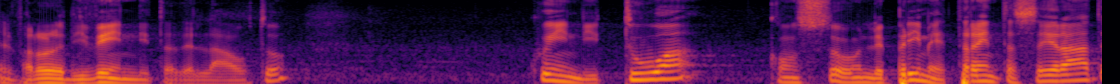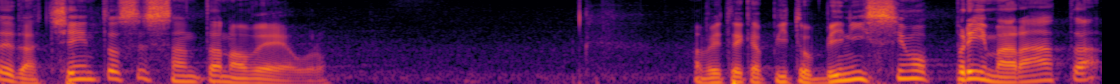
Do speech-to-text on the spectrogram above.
del valore di vendita dell'auto, quindi tua con le prime 36 rate da 169 euro. Avete capito benissimo, prima rata,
